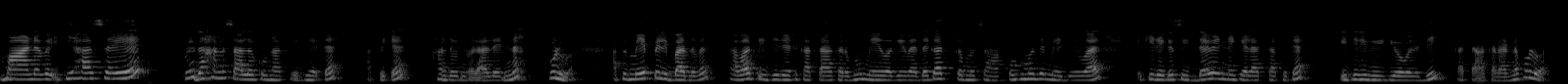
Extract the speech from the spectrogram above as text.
මානව ඉතිහාසයේ ප්‍රධාන සලකුණක් විදිහට අපිට හඳුන්වලා දෙන්න පුළුවන්. අපි මේ පිළිබඳව තවත් ඉදිරියට කතා කරමු. මේ වගේ වැදගත්කම සහ කොහොමද මේ දේවල් එකිනෙක සිද්ධ වෙන්නේ කියලාත් අපිට ඉදිරි වීඩියෝ වලදී කතා කරන්න පුළුවන්.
